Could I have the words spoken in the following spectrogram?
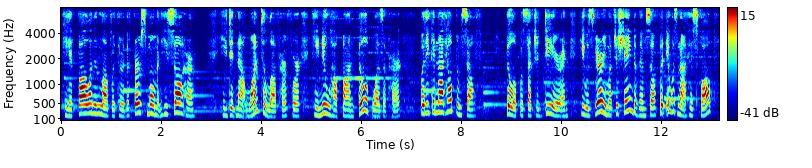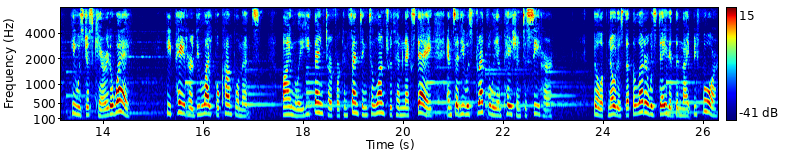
He had fallen in love with her the first moment he saw her. He did not want to love her, for he knew how fond Philip was of her, but he could not help himself. Philip was such a dear, and he was very much ashamed of himself, but it was not his fault. He was just carried away. He paid her delightful compliments. Finally, he thanked her for consenting to lunch with him next day and said he was dreadfully impatient to see her. Philip noticed that the letter was dated the night before.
